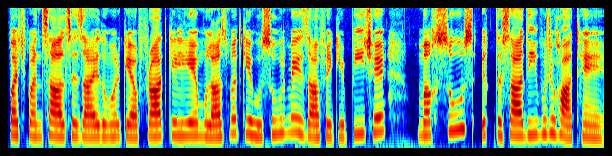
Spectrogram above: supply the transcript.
پچپن سال سے زائد عمر کے افراد کے لیے ملازمت کے حصول میں اضافے کے پیچھے مخصوص اقتصادی وجوہات ہیں۔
